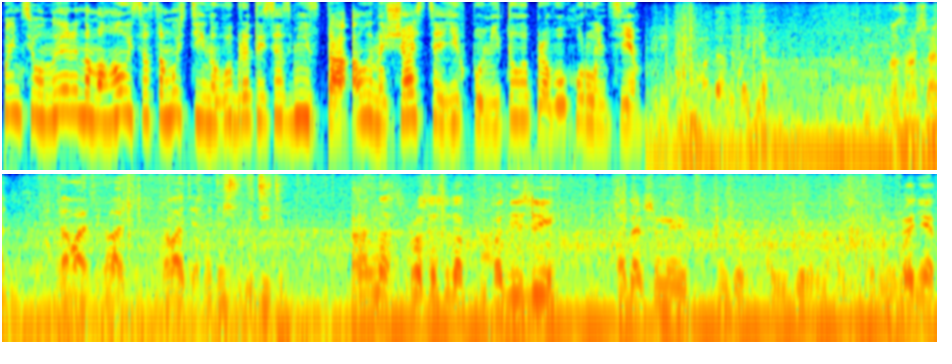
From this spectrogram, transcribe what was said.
Пенсіонери намагалися самостійно вибратися з міста, але на щастя їх помітили правоохоронці. Берите чемоданы, поехали. Возвращайтесь. Давайте, давайте, давайте, я подержу, идите. Ну, нас просто сюда подвезли, а дальше мы уже ориентировали. Уже нет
